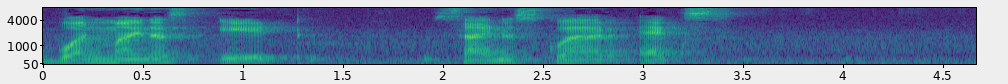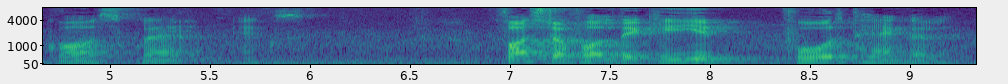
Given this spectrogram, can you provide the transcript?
one minus eight sine square x cos square x first of all देखिए, ये फोर्थ एंगल है।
